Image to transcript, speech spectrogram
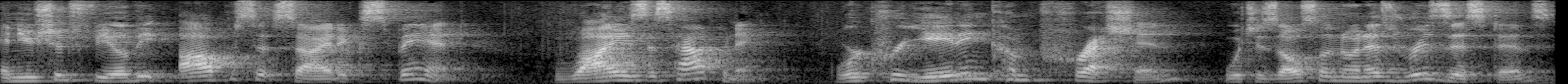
And you should feel the opposite side expand. Why is this happening? We're creating compression, which is also known as resistance,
